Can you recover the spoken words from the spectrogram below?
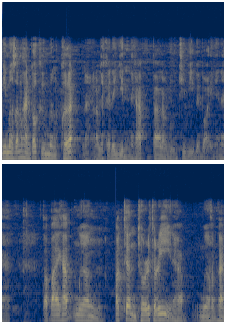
มีเมืองสำคัญก็คือเมืองเพิร์ธนะเราจะเคยได้ยินนะครับ ถ้าเราดูทีวีบ่อยๆเนี่ยนะต่อไปครับเมือง Northern Territory นะครับ เมืองสำคัญ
